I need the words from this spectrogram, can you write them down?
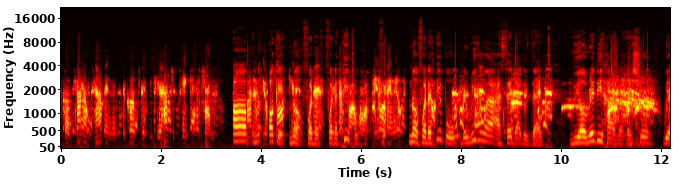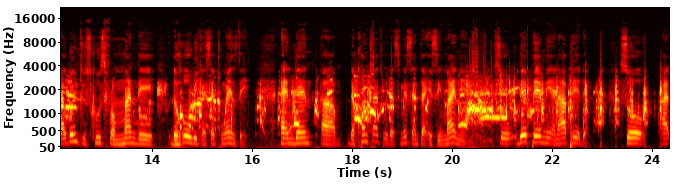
Concern I'm having because you have to take it from uh, no, okay, no, for the, for the people. You know I mean? No, for the people, the reason why I said that is that we already have a, a show. We are going to schools from Monday, the whole week except Wednesday. And then um, the contract with the Smith Center is in my name. So they pay me and I pay them. So I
